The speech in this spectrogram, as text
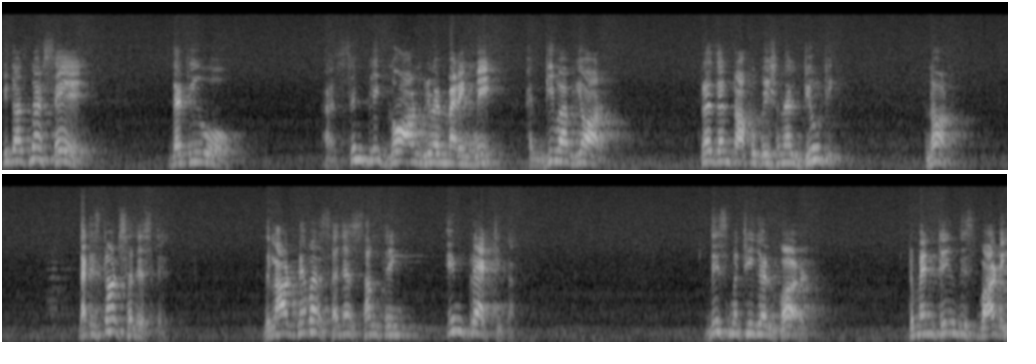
He does not say that you uh, simply go on remembering me and give up your present occupational duty. No. That is not suggested. The Lord never suggests something impractical. This material world, to maintain this body,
